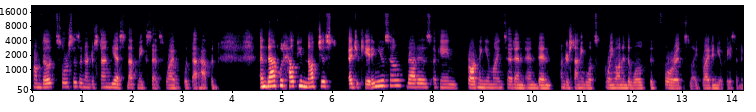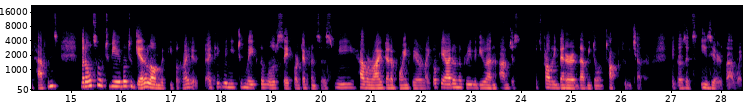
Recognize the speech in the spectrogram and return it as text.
from those sources, and understand, yes, that makes sense. Why would that happen? And that would help you not just educating yourself, that is, again, broadening your mindset and, and then understanding what's going on in the world before it's like right in your face and it happens, but also to be able to get along with people, right? I think we need to make the world safe for differences. We have arrived at a point where, like, okay, I don't agree with you, and I'm just, it's probably better that we don't talk to each other because it's easier that way.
